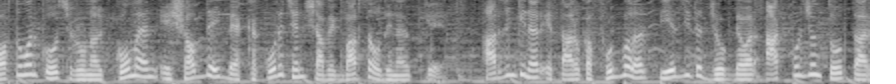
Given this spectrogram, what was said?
বর্তমান কোচ রোনাল্ড কোম্যান এই শব্দেই ব্যাখ্যা করেছেন সাবেক বার্সা অধিনায়ককে। আর্জেন্টিনার এ তারকা ফুটবলার পিএসজিতে যোগ দেওয়ার আগ পর্যন্ত তার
